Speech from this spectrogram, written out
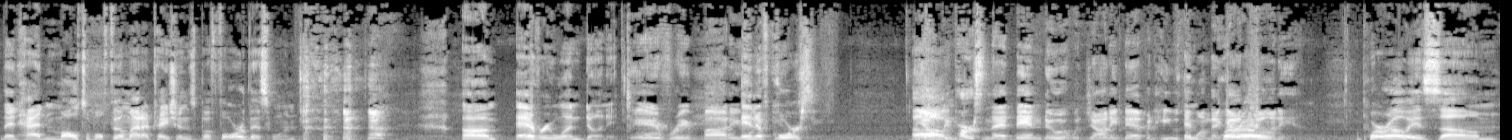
that had multiple film adaptations before this one. um, everyone done it, Everybody, and of course, the only um, person that didn't do it was Johnny Depp, and he was the one that Poirot- got done in. Poirot is um,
